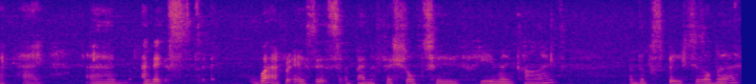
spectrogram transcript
Okay, um, and it's whatever it is, it's beneficial to humankind and the species on Earth.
